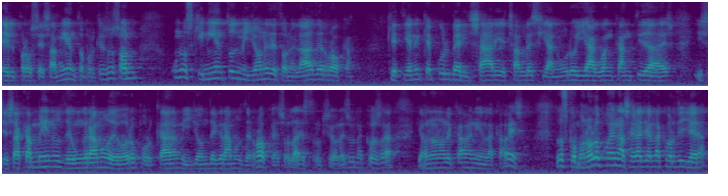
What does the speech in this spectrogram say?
el procesamiento, porque esos son unos 500 millones de toneladas de roca que tienen que pulverizar y echarle cianuro y agua en cantidades y se saca menos de un gramo de oro por cada millón de gramos de roca. Eso la destrucción es una cosa que a uno no le cabe ni en la cabeza. Entonces, como no lo pueden hacer allá en la cordillera,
